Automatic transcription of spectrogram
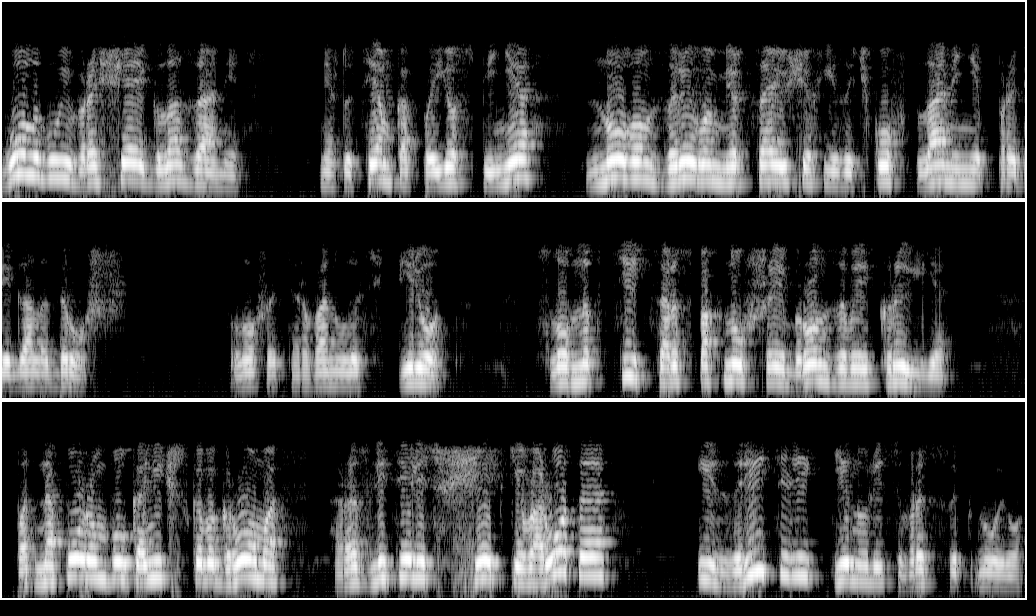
голову и вращая глазами, между тем, как по ее спине новым взрывом мерцающих язычков пламени пробегала дрожь. Лошадь рванулась вперед, словно птица, распахнувшая бронзовые крылья. Под напором вулканического грома разлетелись в щепки ворота, и зрители кинулись в рассыпную.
